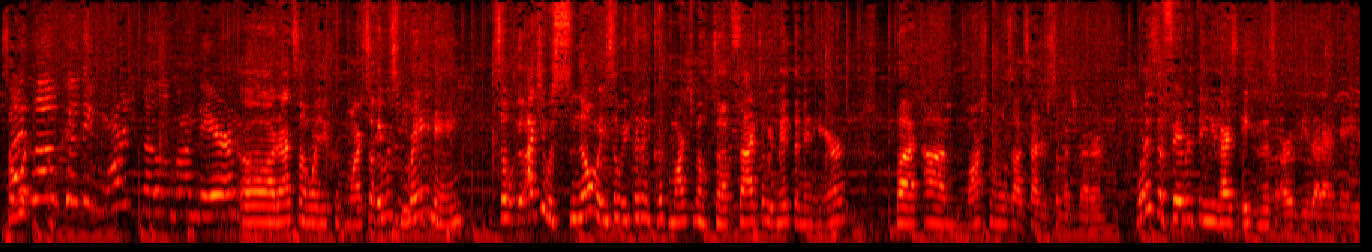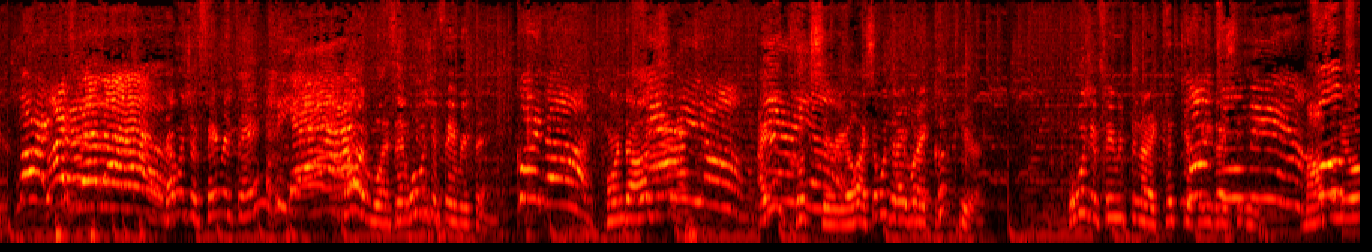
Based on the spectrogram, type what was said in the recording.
So I love cooking marshmallows on there. Oh, that's not where you cook marshmallows. So it was raining, so it actually was snowing, so we couldn't cook marshmallows outside, so we made them in here. But um, marshmallows outside are so much better. What is the favorite thing you guys ate in this RV that I made? Marshmallows. That was your favorite thing? Yeah. No, it wasn't. What was your favorite thing? Corn dog. Corn dogs? Cereal. I didn't cook cereal. I said what did I what I cooked here. What was your favorite thing that I cooked here for you guys to eat? Matzo meal?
